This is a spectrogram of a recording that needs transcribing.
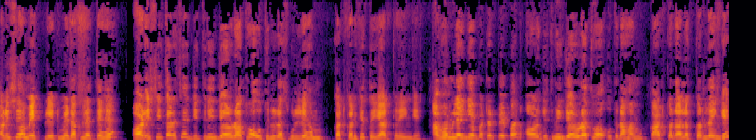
और इसे हम एक प्लेट में रख लेते हैं। और इसी तरह से जितनी ज़रूरत हो, उतने रसगुल्ले हम कट करके तैयार करेंगे। अब हम लेंगे बटर पेपर और जितनी ज़रूरत हो, उतना हम काट कर अलग कर लेंगे।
